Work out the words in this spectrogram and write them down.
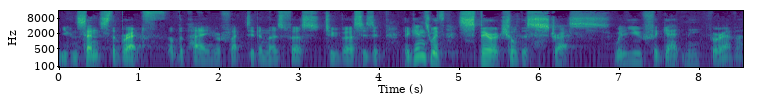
You can sense the breadth of the pain reflected in those first two verses. It begins with spiritual distress. Will you forget me forever?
